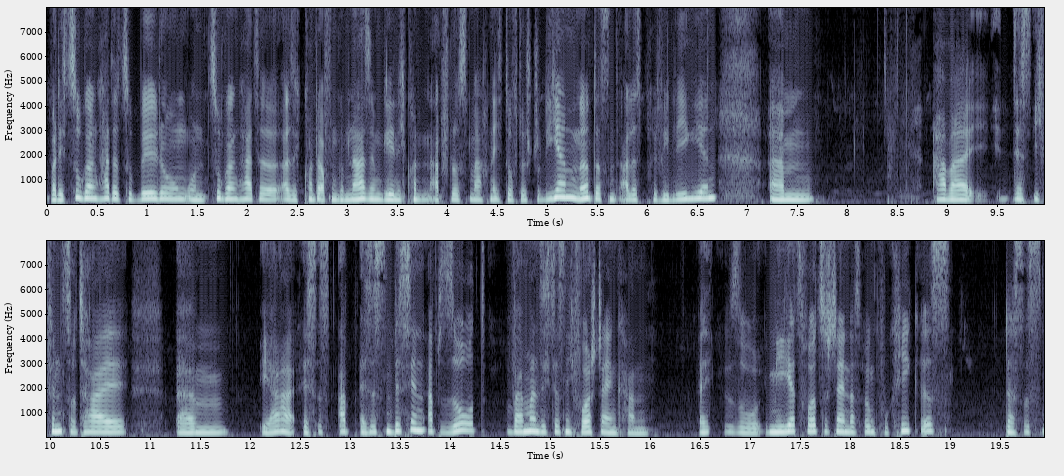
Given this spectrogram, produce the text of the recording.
weil ich Zugang hatte zu Bildung und Zugang hatte, also ich konnte auf ein Gymnasium gehen, ich konnte einen Abschluss machen, ich durfte studieren. Ne? Das sind alles Privilegien. Ähm, aber das, ich finde es total, ähm, ja, es ist, ab, es ist ein bisschen absurd, weil man sich das nicht vorstellen kann. Äh, so, mir jetzt vorzustellen, dass irgendwo Krieg ist, das ist,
